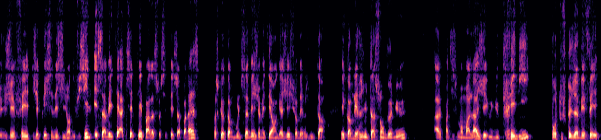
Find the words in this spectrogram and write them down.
j'ai fait, j'ai pris ces décisions difficiles et ça avait été accepté par la société japonaise parce que, comme vous le savez, je m'étais engagé sur des résultats. Et comme les résultats sont venus, à partir de ce moment-là, j'ai eu du crédit pour tout ce que j'avais fait.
